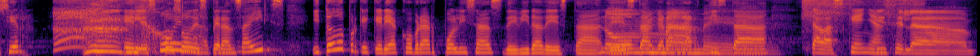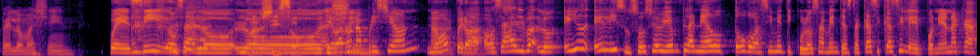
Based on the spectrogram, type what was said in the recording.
Sierra. El esposo de Esperanza Iris. Y todo porque quería cobrar pólizas de vida de esta, de esta gran mames. artista tabasqueña. Dice la pelo machine. Pues sí, o sea, lo, llevaron a prisión, ¿no? Ah. Pero, o sea, él, va- lo- ellos, él y su socio habían planeado todo así meticulosamente, hasta casi casi le ponían acá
